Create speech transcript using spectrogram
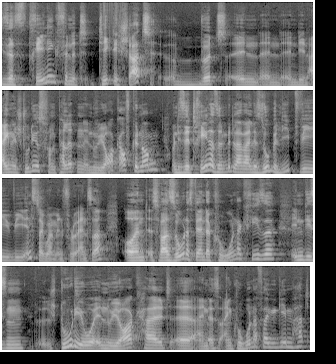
Dieses Training findet täglich statt, wird in, in, in, den eigenen Studios von Peloton in New York aufgenommen und diese Trainer sind mittlerweile so beliebt wie, wie Instagram-Influencer. Und es war so, dass während der Corona-Krise in diesem Studio in New York halt äh, ein, es einen Corona-Fall gegeben hat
